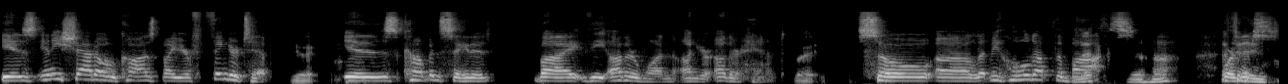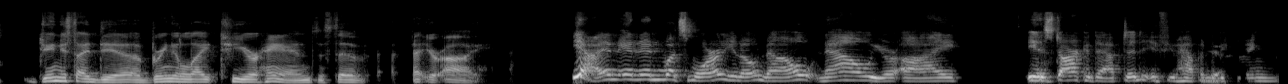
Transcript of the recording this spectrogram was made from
is any shadow caused by your fingertip yeah. is compensated by the other one on your other hand. Right. So uh, let me hold up the box. That's, uh-huh. That's an this. ingenious idea of bringing the light to your hands instead of at your eye. Yeah, and, and and what's more, you know, now now your eye is dark adapted if you happen yeah. to be doing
